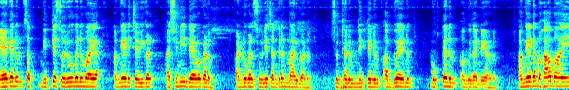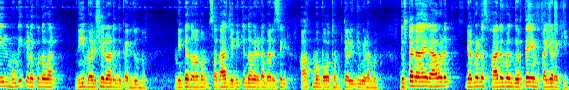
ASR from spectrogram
ഏകനും സത് നിത്യസ്വരൂപനുമായ അങ്ങയുടെ ചെവികൾ അശ്വിനി ദേവകളും കണ്ണുകൾ സൂര്യചന്ദ്രന്മാരുമാണ്. ശുദ്ധനും നിത്യനും അദ്വയനും മുക്തനും അങ്ങ് തന്നെയാണ്. അങ്ങയുടെ മഹാമായയിൽ മുങ്ങിക്കിടക്കുന്നവർ നീ മനുഷ്യനാണെന്ന് കരുതുന്നു. നിന്റെ നാമം സദാ ജപിക്കുന്നവരുടെ മനസ്സിൽ ആത്മബോധം തെളിഞ്ഞു വിളങ്ങും. ദുഷ്ടനായ രാവണൻ ഞങ്ങളുടെ സ്ഥാനങ്ങൾ നിർദ്ദയം കൈയടക്കി.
